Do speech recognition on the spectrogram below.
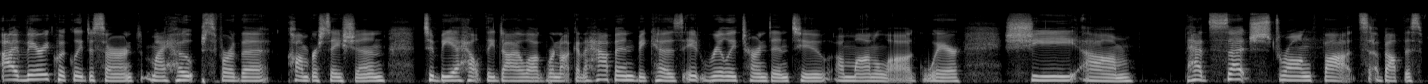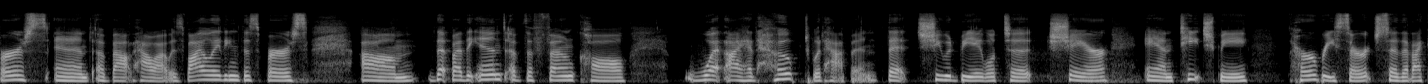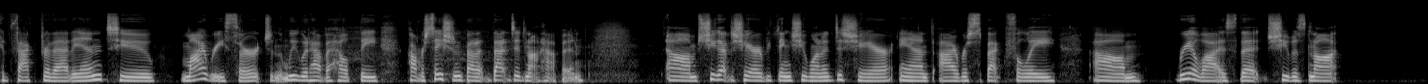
I very quickly discerned my hopes for the conversation to be a healthy dialogue were not going to happen because it really turned into a monologue where she um, had such strong thoughts about this verse and about how I was violating this verse um, that by the end of the phone call, what I had hoped would happen, that she would be able to share and teach me her research so that I could factor that into my research and we would have a healthy conversation about it. That did not happen. Um, she got to share everything she wanted to share, and I respectfully um, realized that she was not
